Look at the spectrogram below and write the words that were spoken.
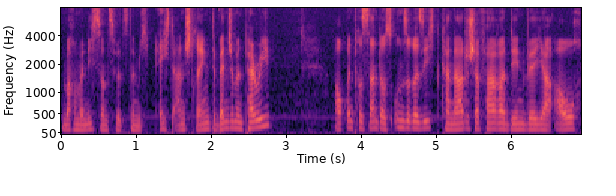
Machen wir nicht, sonst wird es nämlich echt anstrengend. Benjamin Perry, auch interessant aus unserer Sicht, kanadischer Fahrer, den wir ja auch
